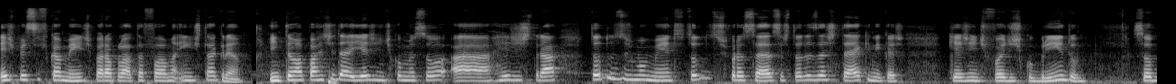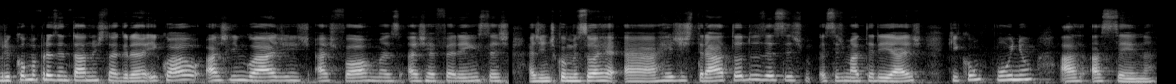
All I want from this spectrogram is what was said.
especificamente para a plataforma Instagram. Então, a partir daí, a gente começou a registrar todos os momentos, todos os processos, todas as técnicas que a gente foi descobrindo sobre como apresentar no Instagram e qual as linguagens, as formas, as referências. A gente começou a, a registrar todos esses, esses materiais que compunham a, a cena.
